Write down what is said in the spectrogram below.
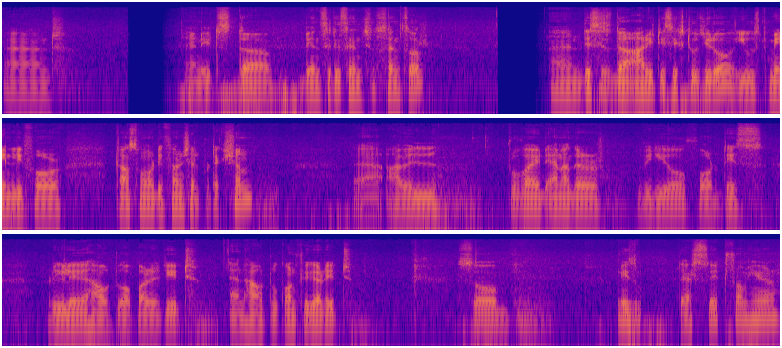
And and it's the density sensor. And this is the RET620 used mainly for transformer differential protection. Uh, I will provide another video for this relay how to operate it and how to configure it. So is that's it from here.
